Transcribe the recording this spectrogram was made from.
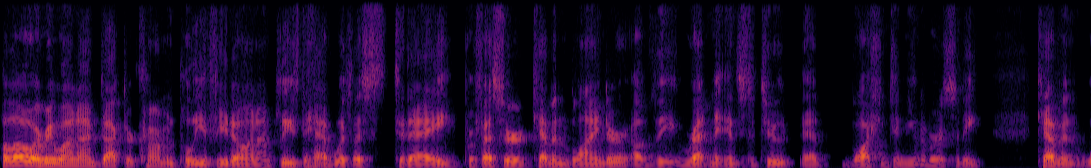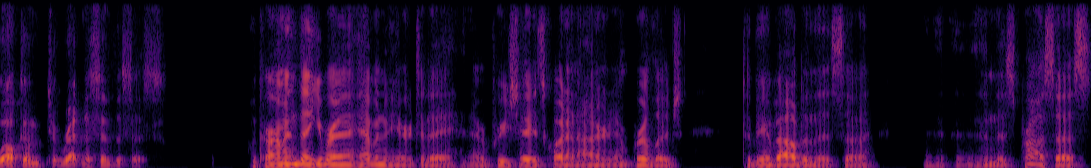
Hello, everyone. I'm Dr. Carmen Puliafito, and I'm pleased to have with us today Professor Kevin Blinder of the Retina Institute at Washington University. Kevin, welcome to Retina Synthesis. Well, Carmen, thank you for having me here today. I appreciate it. It's quite an honor and privilege to be involved in this uh, in this process.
